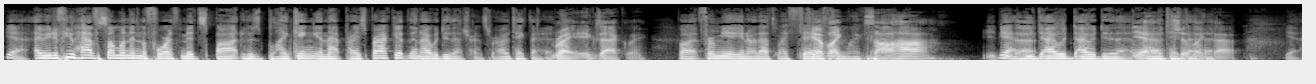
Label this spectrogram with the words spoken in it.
Yeah, I mean, if you have someone in the fourth mid spot who's blanking in that price bracket, then I would do that transfer. I would take that hit. Right, exactly. But for me, you know, that's my fifth. If you have like and, Zaha, yeah, that. I would. I would do that. Yeah, I would take shit that like hit. that. Yeah.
